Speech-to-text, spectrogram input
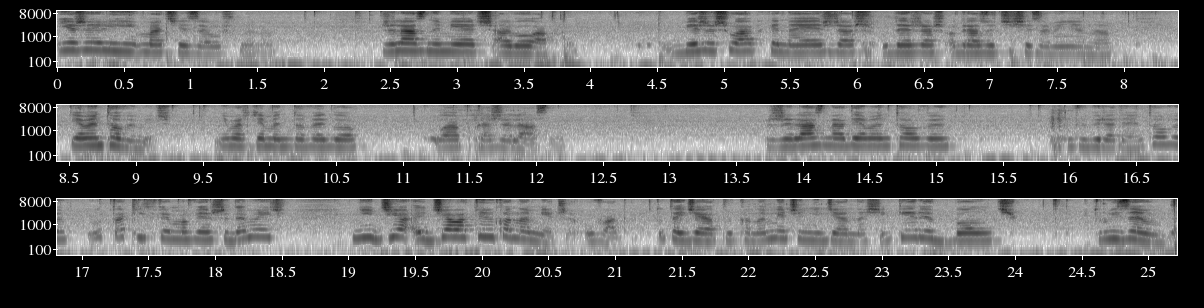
Jeżeli macie, załóżmy, no, żelazny miecz albo łapkę. Bierzesz łapkę, najeżdżasz, uderzasz, od razu ci się zamienia na diamentowy miecz. Nie masz diamentowego, łapka żelazny. Żelazna diamentowy, wybiera diamentowy. No taki, który ma większy damage. Nie dzia działa tylko na miecze. Uwaga. Tutaj działa tylko na miecze, nie działa na siekiery bądź trójzęby.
